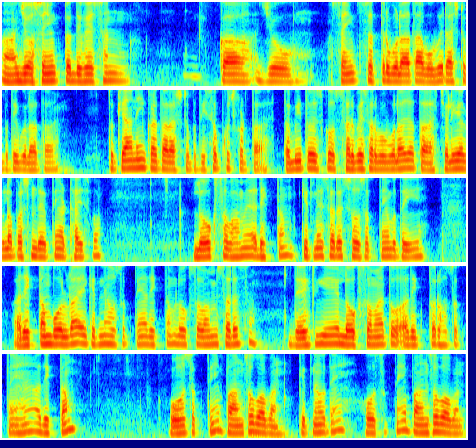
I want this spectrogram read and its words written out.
जो संयुक्त अधिवेशन का जो संयुक्त सत्र बुलाता है, वो भी राष्ट्रपति बुलाता है। तो क्या नहीं करता राष्ट्रपति? सब कुछ करता है। तभी तो इसको सर्वे सर्वे बोला जाता है। चलिए अगला प्रश्न देखते हैं, अट्ठाईसवा। लोकसभा में अधिकतम कितने सदस्य हो सकते हैं, बताइए? अधिकतम बोल रहा है, कितने हो सकते हैं अधिकतम लोकसभा में सदस्य? देख लीजिए लोकसभा तो अधिकतर हो सकते हैं, अधिकतम। वो हो सकते हैं पाँच सौ बावन। कितने होते हैं? हो सकते हैं पाँच सौ बावन।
